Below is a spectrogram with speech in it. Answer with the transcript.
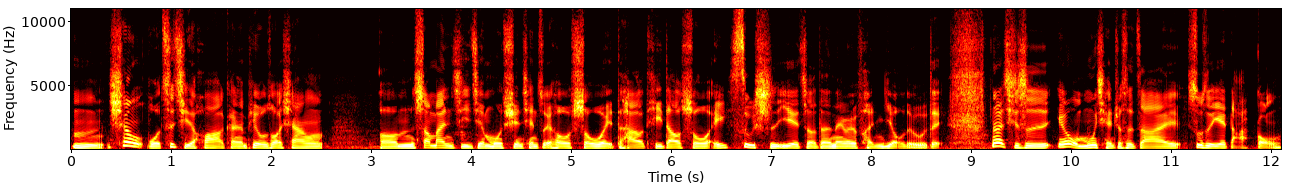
嗯，像我自己的话，可能譬如说像。嗯，上半集节目选前最后收尾的，他有提到说，诶，素食业者的那位朋友，对不对？那其实，因为我目前就是在素食业打工，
